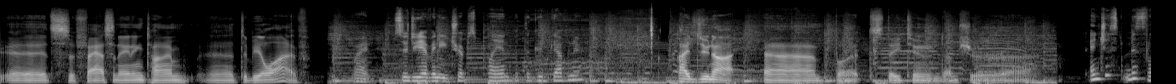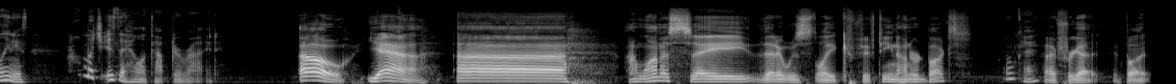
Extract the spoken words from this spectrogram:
uh, it's a fascinating time uh, to be alive. Right. So, do you have any trips planned with the good governor? I do not, uh, but stay tuned. I'm sure. Uh... And just miscellaneous, how much is a helicopter ride? Oh, yeah. Uh, I want to say that it was like fifteen hundred bucks. Okay. I forget, but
